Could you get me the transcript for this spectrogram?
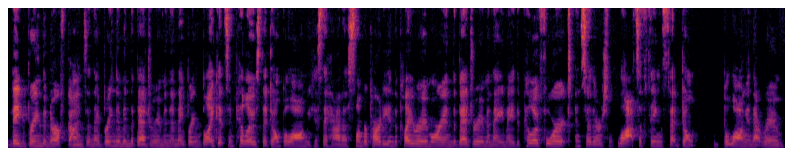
they bring the Nerf guns and they bring them in the bedroom, and then they bring blankets and pillows that don't belong because they had a slumber party in the playroom or in the bedroom and they made the pillow fort. And so there's lots of things that don't belong in that room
